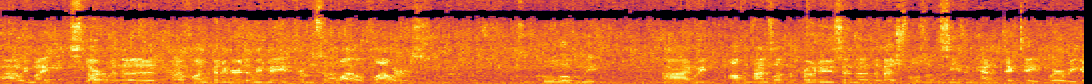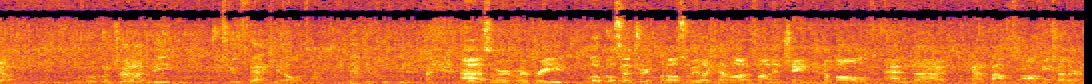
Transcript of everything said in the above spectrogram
Uh, we might start with a, a fun vinegar that we made from some wildflowers. Some cool local meat. Uh, we oftentimes let the produce and the, the vegetables of the season kind of dictate where we go. And try not to be too fat kid all the time. Uh, so we're, we're pretty local centric, but also we like to have a lot of fun and change and evolve and uh, kind of bounce off each other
